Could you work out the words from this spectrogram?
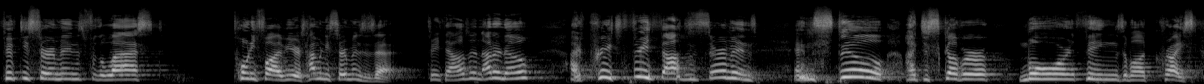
50 sermons for the last 25 years. How many sermons is that? 3,000? I don't know. I've preached 3,000 sermons and still I discover more things about Christ.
